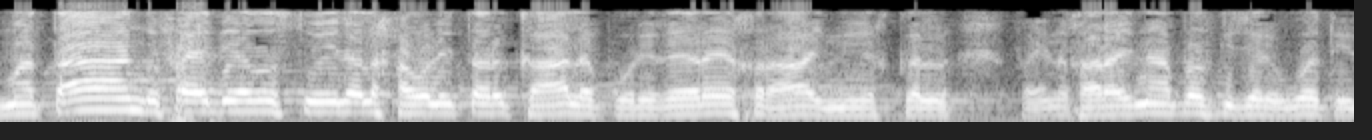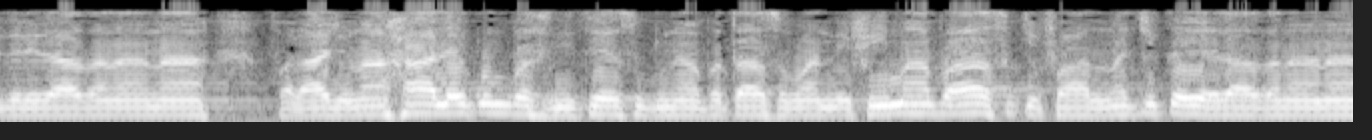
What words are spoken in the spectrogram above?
متان دفاید اغسطو الالحول تر کال پوری غیر اخراج نیخ کل فین خراجنا پس کی جروتی دی دادنانا فلا جنا حالکم پس نیتے سگنا پتا سبان فیما پاس کی کفال نچکی دادنانا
